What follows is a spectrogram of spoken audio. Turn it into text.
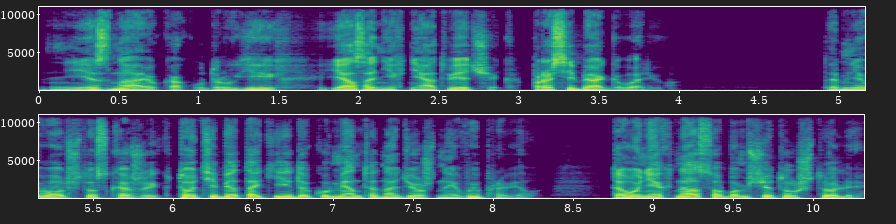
«Не знаю, как у других. Я за них не ответчик. Про себя говорю». «Ты мне вот что скажи. Кто тебе такие документы надежные выправил? Ты у них на особом счету, что ли?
